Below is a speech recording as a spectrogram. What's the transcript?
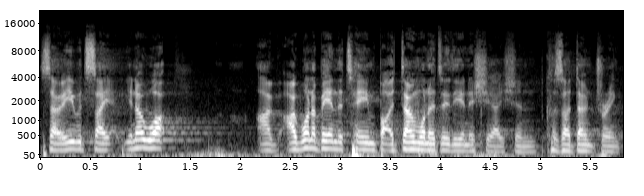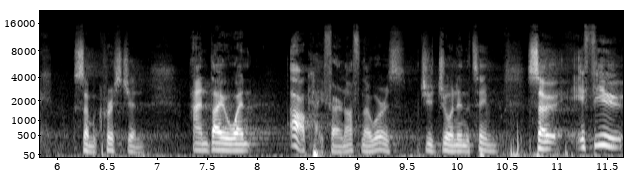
So he would say, you know what? I, I want to be in the team, but I don't want to do the initiation because I don't drink because I'm a Christian. And they went, oh, okay, fair enough, no worries. You join in the team. So if you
